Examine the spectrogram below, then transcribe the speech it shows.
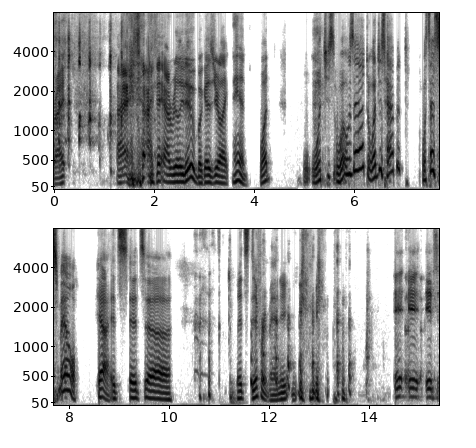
right? I I think I really do because you're like, man, what what just what was that? What just happened? What's that smell? Yeah, it's it's uh it's different, man. It, it it's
